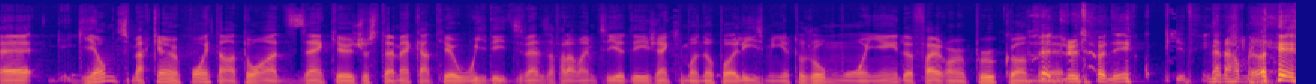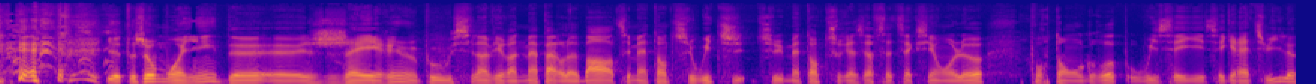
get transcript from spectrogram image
Euh, Guillaume, tu marquais un point tantôt en disant que justement, quand il y a oui des divans, ça fait la même, il y a des gens qui monopolisent, mais il y a toujours moyen de faire un peu comme. euh, de lui donner un coup de pied. Non, non, mais il y a toujours moyen de euh, gérer un peu aussi l'environnement par le bar. Tu sais, mettons, tu, oui, tu, tu, mettons, tu réserves cette section-là pour ton groupe. Oui, c'est c'est gratuit, là,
